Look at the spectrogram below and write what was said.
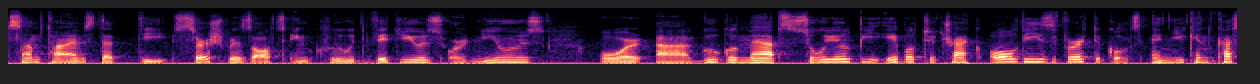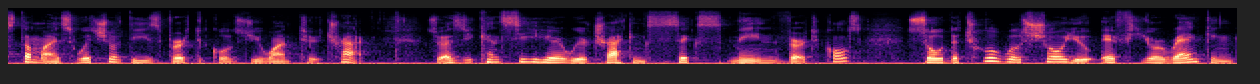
sometimes that the search results include videos or news or uh, Google Maps so you'll be able to track all these verticals and you can customize which of these verticals you want to track so as you can see here we're tracking six main verticals. So the tool will show you if your ranking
